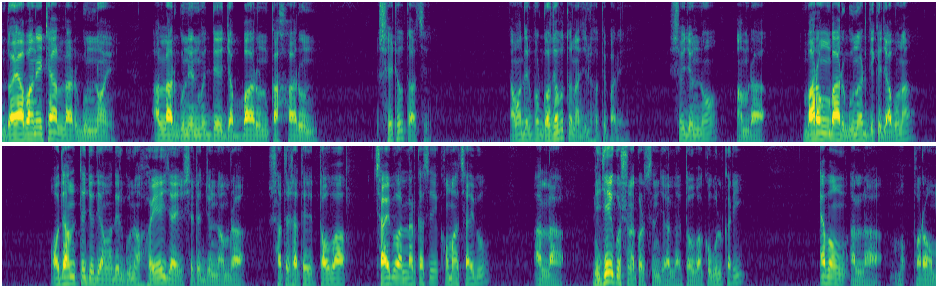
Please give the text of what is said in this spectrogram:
দয়াবান এটা আল্লাহর গুণ নয় আল্লাহর গুণের মধ্যে জব্বারুন, কাহারুন, সেটাও তো আছে। আমাদের উপর গজবও তো নাজিল হতে পারে। সেই জন্য আমরা বারংবার গুনার দিকে যাব না। অজান্তে যদি আমাদের গুণা হয়েই যায়, সেটার জন্য আমরা সাথে সাথে তবা চাইব আল্লাহর কাছে, ক্ষমা চাইব। আল্লাহ নিজেই ঘোষণা করছেন যে আল্লাহ তওবা কবুলকারী এবং আল্লাহ পরম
